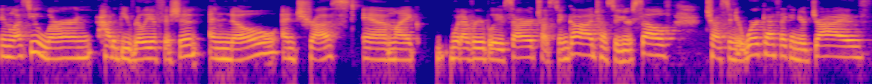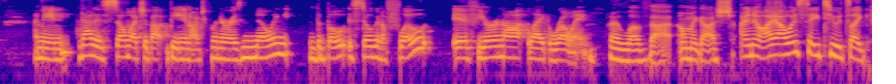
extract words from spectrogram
unless you learn how to be really efficient and know and trust and like whatever your beliefs are, trust in God, trust in yourself, trust in your work ethic and your drive. I mean, that is so much about being an entrepreneur is knowing the boat is still going to float if you're not like rowing. I love that. Oh my gosh. I know. I always say too, it's like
